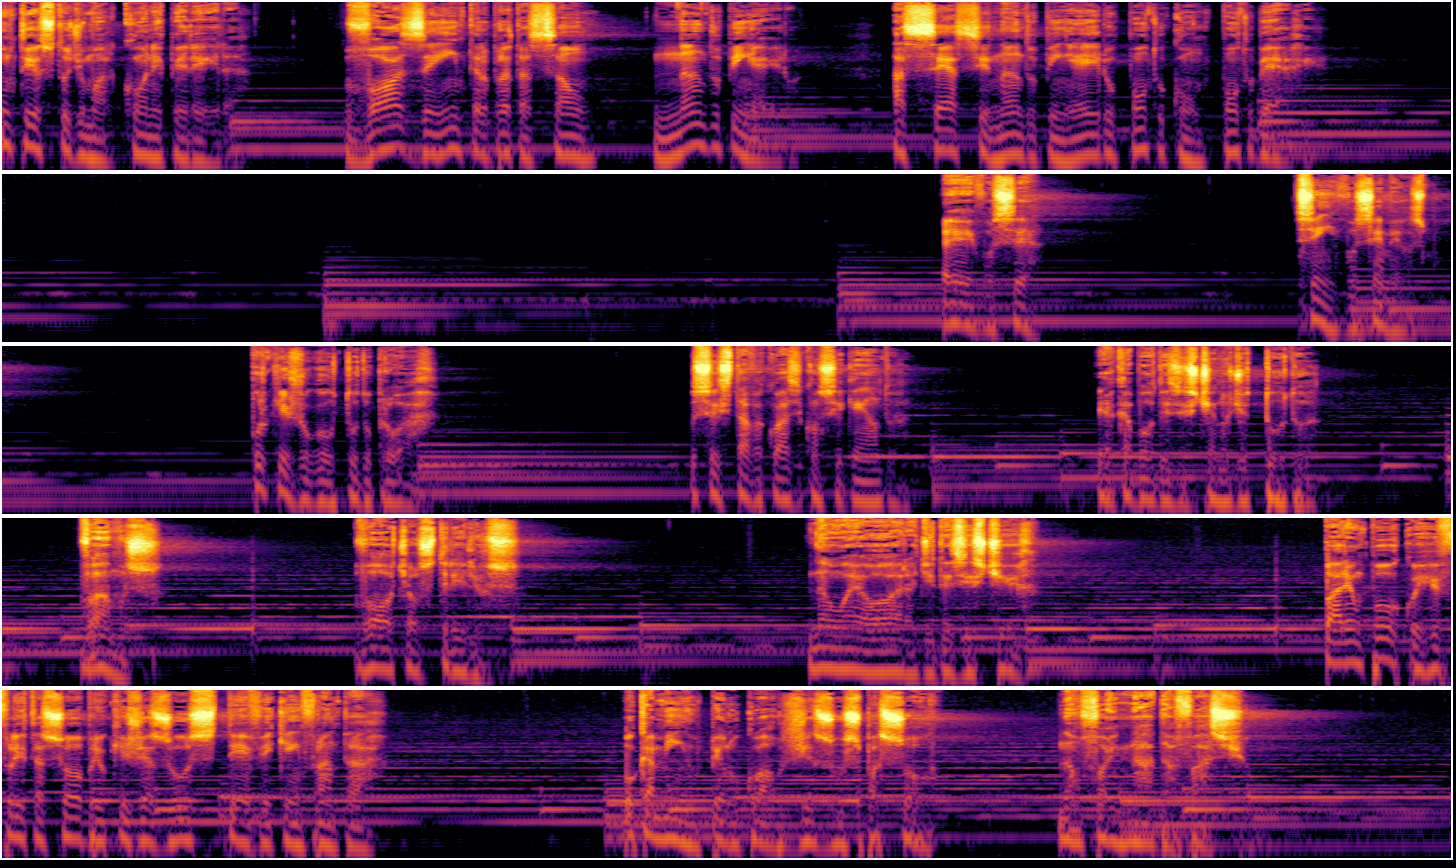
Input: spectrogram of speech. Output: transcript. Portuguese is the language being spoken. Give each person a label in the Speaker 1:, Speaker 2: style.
Speaker 1: Um texto de Marcone Pereira. Voz e interpretação Nando Pinheiro. Acesse nandopinheiro.com.br. Ei, você. Sim, você mesmo. Por que jogou tudo pro ar? Você estava quase conseguindo e acabou desistindo de tudo. Vamos. Volte aos trilhos. Não é hora de desistir. Pare um pouco e reflita sobre o que Jesus teve que enfrentar. O caminho pelo qual Jesus passou não foi nada fácil.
